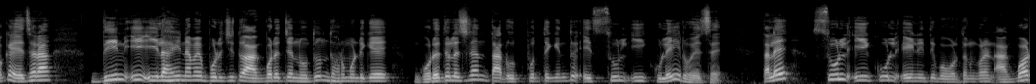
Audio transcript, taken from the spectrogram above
ওকে, এছাড়া দিন ই ইলাহি নামে পরিচিত আকবরের যে নতুন ধর্মটিকে গড়ে তুলেছিলেন, তার উৎপত্তি কিন্তু এই সুল ই কুলেই রয়েছে। তাহলে সুল ই কুল এই নীতি প্রবর্তন করেন আকবর,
